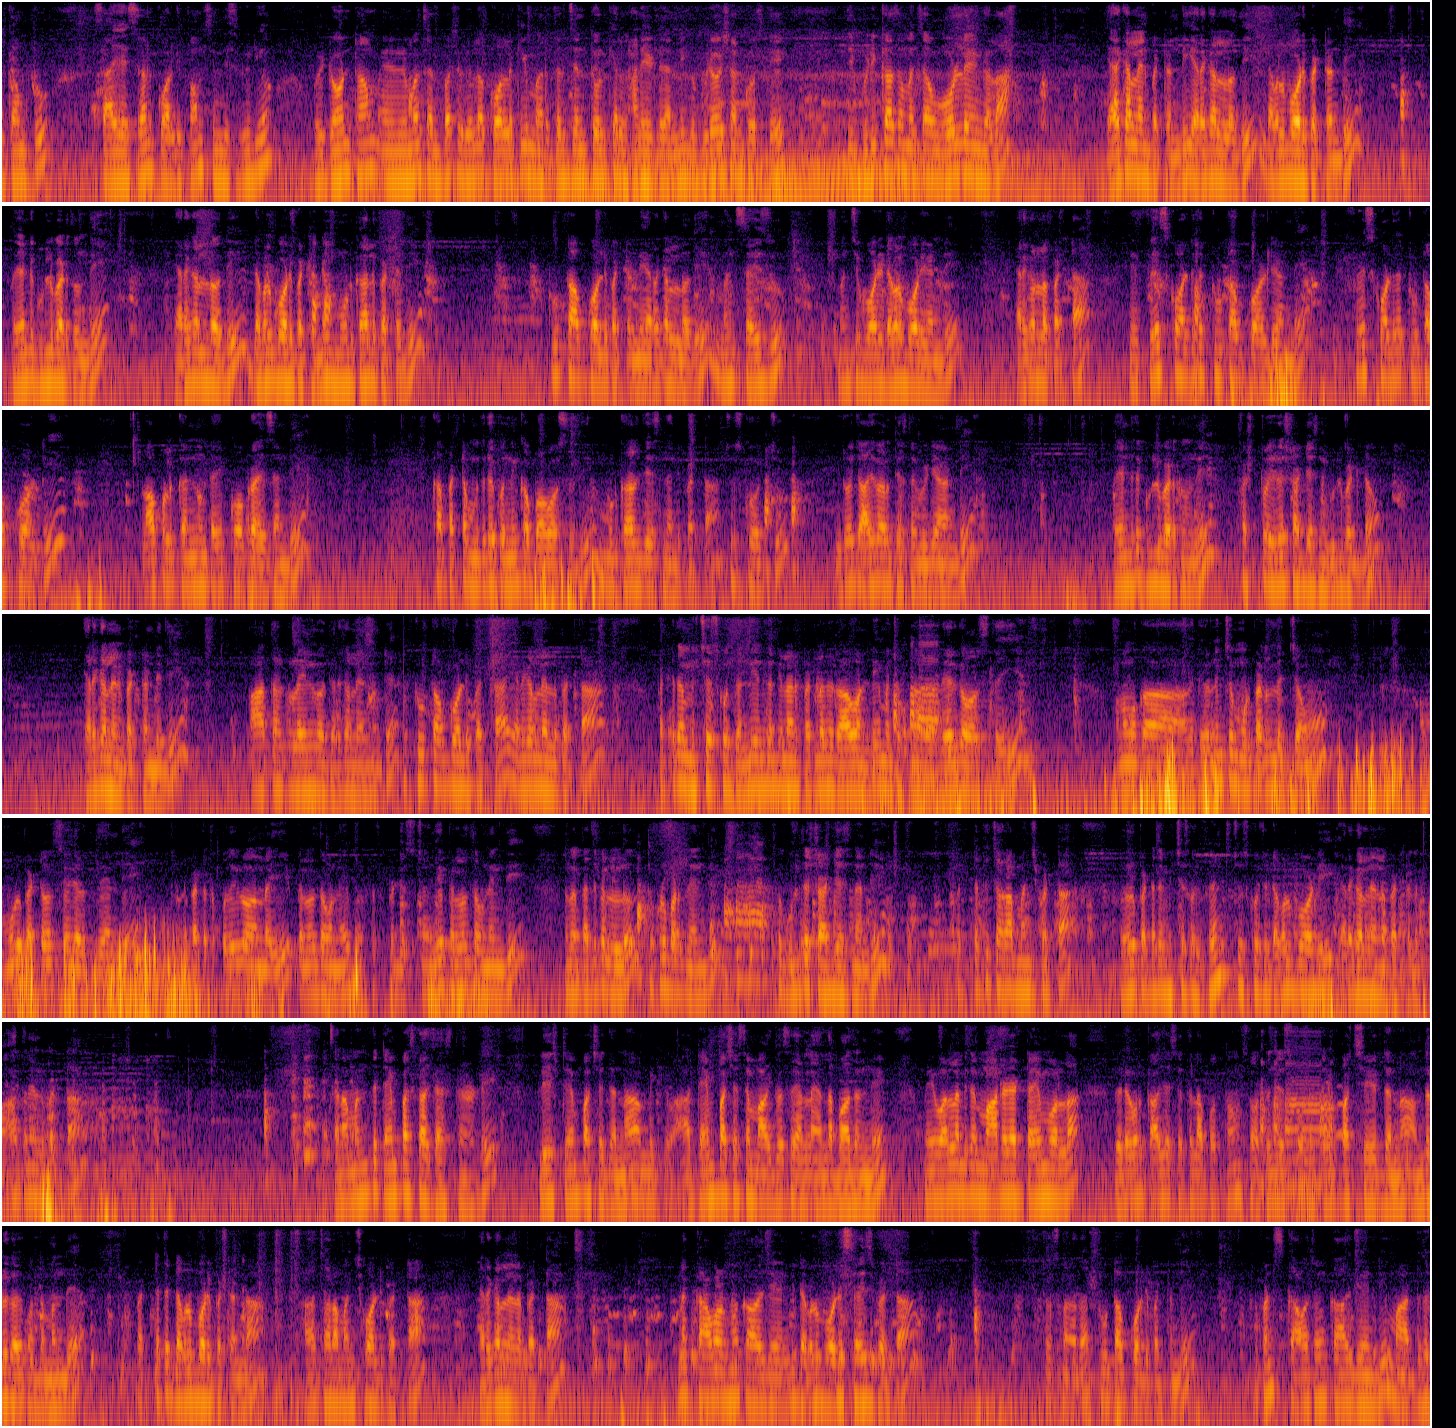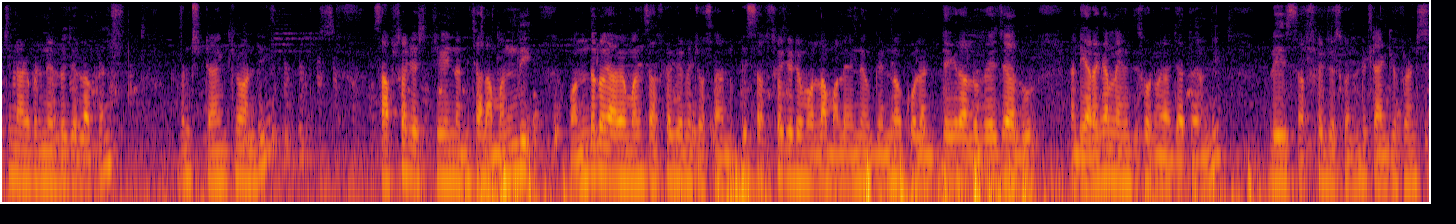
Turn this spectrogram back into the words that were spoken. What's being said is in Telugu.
Welcome to Sai హెస్రాన్ quality farms in this video we don't harm animals and birds వీడియోలో కోళ్ళకి మరి ఇతర జంతువులకి హాని చేయట్లేదండి ఇంకా వీడియో విషయానికి వస్తే ఈ విడికా సంబంధించిన ఓల్డ్ లైన్ గల ఎరగల్ లైన్ పెట్టండి. ఎరగల్లోది డబుల్ బాడీ పెట్టండి. ప్రజెంట్ గుడ్లు పెడుతుంది. ఎరగల్లోది డబుల్ బాడీ పెట్టండి. మూడు కార్లు పెట్టది టూ టాప్ క్వాలిటీ పెట్టండి. ఎరగల్లోది మంచి సైజు మంచి బాడీ డబుల్ బాడీ అండి. ఎరగల్లో పెట్ట. ఈ ఫేస్ క్వాలిటీ అయితే టూ టాప్ క్వాలిటీ అండి. ఫేస్ క్వాలిటీ అయితే టూ టాప్ క్వాలిటీ లోపల కన్ను ఉంటాయి కోబ్రా ఐస్ అండి. ఇంకా పెట్ట ముదిరే కొన్ని ఇంకా బాగా వస్తుంది. మూడు కాళ్ళు చేసిందండి పెట్ట. చూసుకోవచ్చు. ఈరోజు ఆదివారం తీస్తున్న వీడియో అండి. అదేంటైతే గుడ్లు పెడుతుంది. ఫస్ట్ ఈరోజు స్టార్ట్ చేసింది గుడ్లు పెట్టడం. ఎరగల్ లైన్ పెట్టండి ఇది. పాత లైన్లో ఎరగల్ లైన్ ఉంటే టూ టాప్ గోల్డ్ పెట్ట ఎరగల్ లైన్లో పెట్ట. పెట్టగా మిక్స్ చేసుకోవద్దండి. ఎందుకంటే ఇలాంటి పెట్టలు రావండి. మనం చెప్పిన రేరుగా వస్తాయి. మనం ఒక దగ్గర నుంచి మూడు పెట్టలు తెచ్చాము. ఆ మూడు పెట్టలు సేల్ జరుగుతుంది అండి రెండు పొదుగులో ఉన్నాయి పిల్లలతో ఉన్నాయి సపరేట్ పిల్లలతో ఉండింది. ఇంకా పెద్ద పిల్లలు తొక్కుడు పడుతుంది సో గుడితో స్టార్ట్ చేసిందండి. పెట్టయితే చాలా మంచి పెట్ట. ఎవరు పెట్టయితే మిక్స్ చేసుకోవచ్చు ఫ్రెండ్స్. చూసుకోవచ్చు డబుల్ బాడీ ఎరగల నెలలో పెట్టండి పాత నెలలో పెట్ట. చాలా మంది టైంపాస్ కాల్ చేస్తున్నారండి. ప్లీజ్ టైం పాస్ చేద్దాం మీకు ఆ టైం పాస్ చేస్తే మాకు తెలుసు ఎలా ఎంత బాధ ఉంది. మీ వల్ల మీతో మాట్లాడే టైం వల్ల వేరెవరు కాల్ చేసి ఎత్తలేకపోతాం సో అర్థం చేసుకోవాలి టైం పాస్ చేయొద్దన్న. అందరూ కాదు కొంతమంది. పెట్టయితే డబుల్ బాడీ పెట్టండి. చాలా చాలా మంచి క్వాలిటీ పెట్ట. ఎరగల నెల పెట్ట. నాకు కావాలన్నా కాల్ చేయండి. డబుల్ బాడీ సైజ్ పెట్ట. చూస్తున్నా కదా టూ టాప్ క్వాలిటీ పెట్టండి. ఫ్రెండ్స్ కావాల్సిన కాల్ చేయండి. మా అడ్రస్ వచ్చి నడిపెట్టి నెల్లూరు జిల్లా ఫ్రెండ్స్. ఫ్రెండ్స్ థ్యాంక్ యూ అండి. సబ్స్క్రైబ్ చేసి చేయండి అని చాలా మంది వందలో యాభై మంది సబ్స్క్రైబ్ చేయడం చూస్తున్నాను ప్లీజ్ సబ్స్క్రైబ్ చేయడం వల్ల మళ్ళీ ఎన్నో ఎన్నో కోళ్ళు తీగరాలు రేజాలు అంటే ఎరగలను తీసుకోవడం చేస్తారండి ప్లీజ్ సబ్స్క్రైబ్ చేసుకోండి థ్యాంక్ యూ ఫ్రెండ్స్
